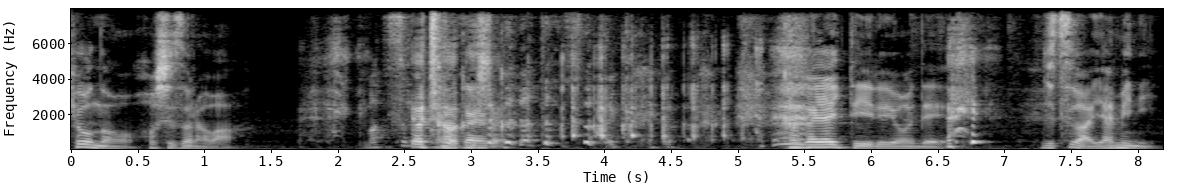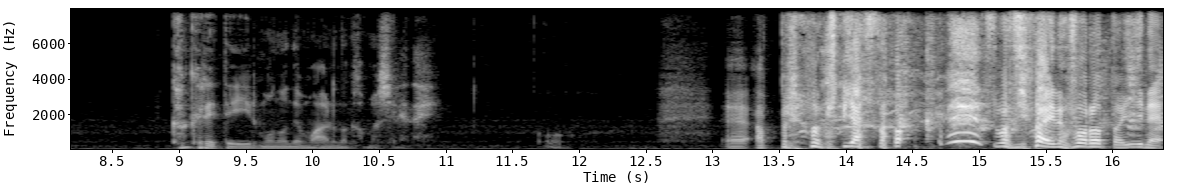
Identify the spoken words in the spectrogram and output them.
今日の星空は？輝いているようで実は闇に隠れているものでもあるのかもしれないえー、Apple Podcast、Spotify のフォローといいね。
